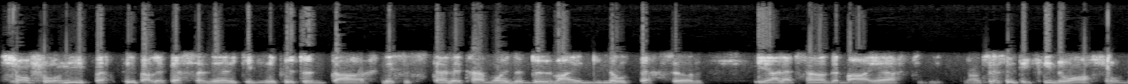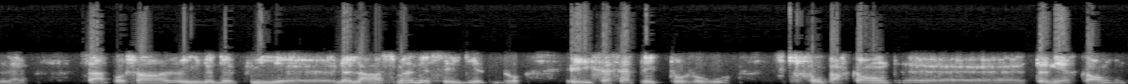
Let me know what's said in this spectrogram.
sont fournis et portés par le personnel qui exécute une tâche nécessitant d'être à moins de deux mètres d'une autre personne et en l'absence de barrière physique. Donc ça, c'est écrit noir sur blanc. Ça n'a pas changé là, depuis euh, le lancement de ces guides-là et ça s'applique toujours. Ce qu'il faut par contre euh, tenir compte,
